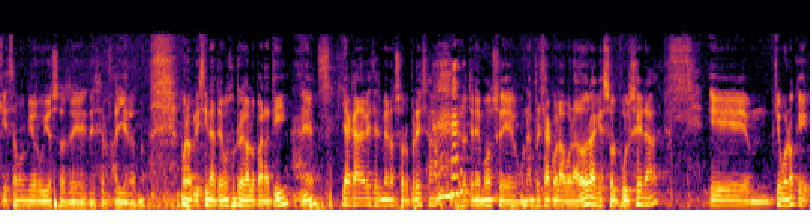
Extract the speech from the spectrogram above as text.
que estamos muy orgullosos de, de ser falleros. ¿no? Bueno, Cristina, tenemos un regalo para ti. ¿eh? Ya cada vez es menos sorpresa, pero tenemos eh, una empresa colaboradora que es Sol Pulseras. Eh, que bueno, que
